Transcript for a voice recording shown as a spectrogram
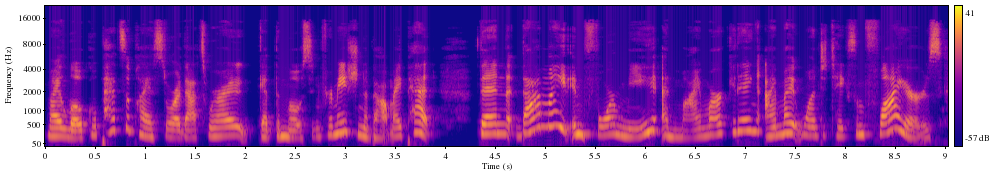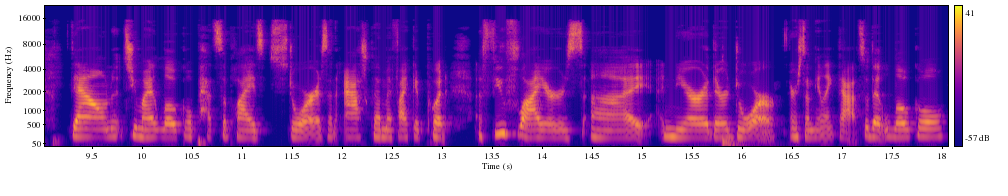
my local pet supply store, that's where I get the most information about my pet, then that might inform me and my marketing. I might want to take some flyers down to my local pet supplies stores and ask them if I could put a few flyers uh, near their door or something like that so that local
